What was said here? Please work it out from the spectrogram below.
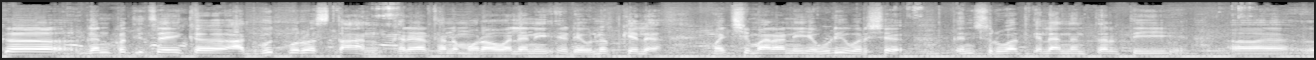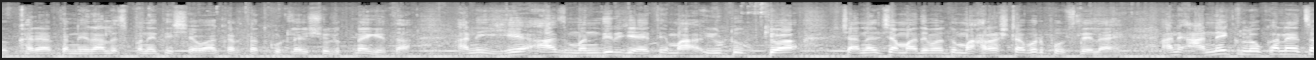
एक गणपतीचं एक अद्भुतपूर्व स्थान खऱ्या अर्थानं मोरावाल्यांनी डेव्हलप केलं. मच्छीमारांनी एवढी वर्ष त्यांनी सुरुवात केल्यानंतर ती खऱ्या अर्थानं निरालसपणे ती सेवा करतात कुठलाही शुल्क न घेता. आणि हे आज मंदिर जे आहे ते मा यूट्यूब किंवा चॅनलच्या माध्यमातून महाराष्ट्रावर पोचलेलं आहे. आणि अनेक लोकांना याचा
